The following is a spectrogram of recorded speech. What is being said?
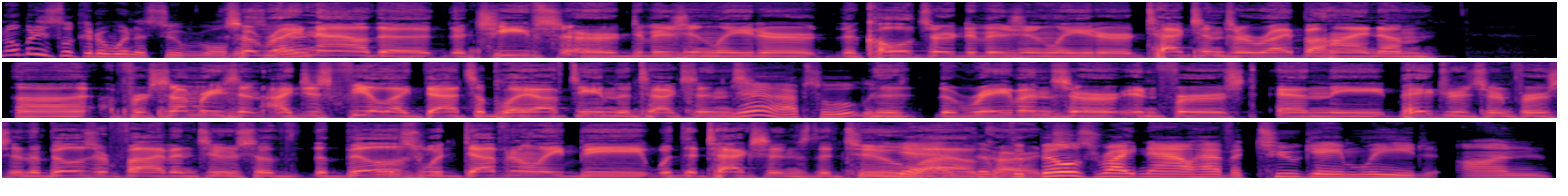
Nobody's looking to win a Super Bowl. So right year. now, the the Chiefs are division leader. The Colts are division leader. Texans are right behind them. Uh, for some reason, I just feel like that's a playoff team. The Texans. yeah, absolutely. The the Ravens are in first, and the Patriots are in first, and the Bills are five and two. So the Bills would definitely be with the Texans, the two yeah, wild the, cards. the Bills right now have a two-game lead on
